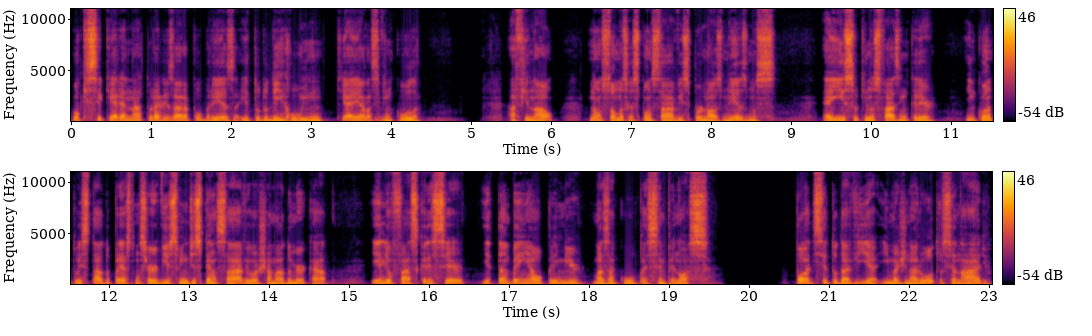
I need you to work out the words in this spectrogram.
o que se quer é naturalizar a pobreza e tudo de ruim que a ela se vincula. Afinal, não somos responsáveis por nós mesmos? É isso que nos fazem crer, enquanto o Estado presta um serviço indispensável ao chamado mercado. Ele o faz crescer e também a oprimir, mas a culpa é sempre nossa. Pode-se, todavia, imaginar outro cenário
